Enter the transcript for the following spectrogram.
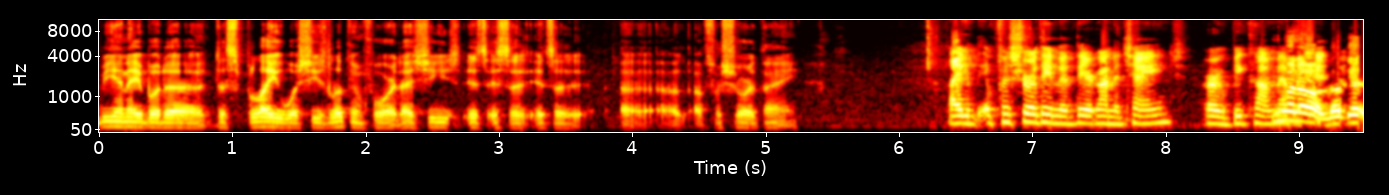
being able to display what she's looking for that she's it's it's a it's a, a, a for sure thing? like for sure thing that they're going to change or become. that No, no, potential. no, that,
